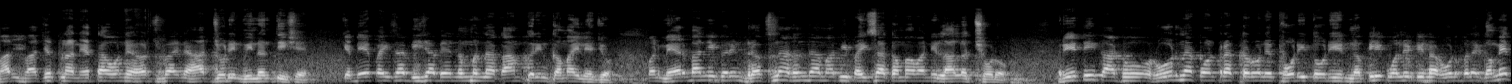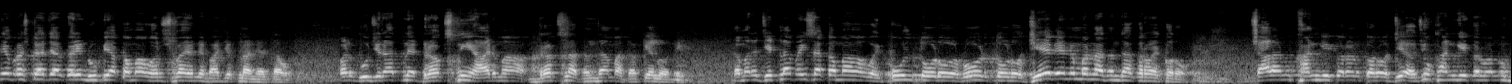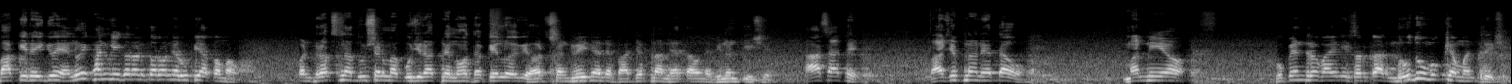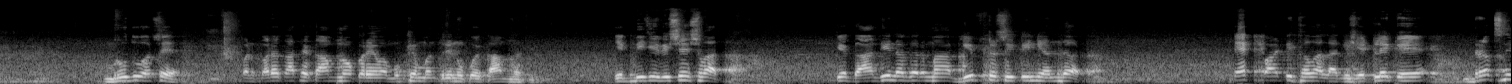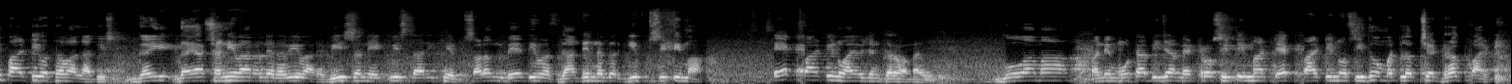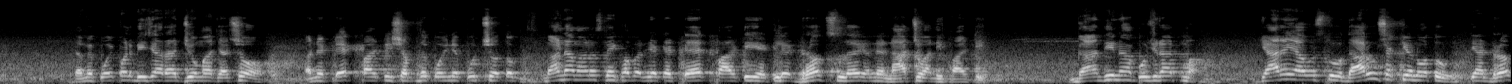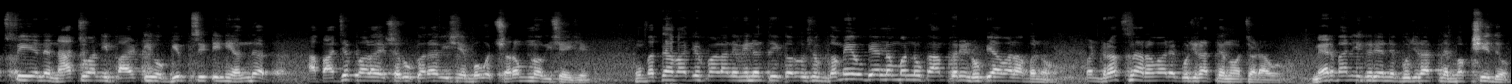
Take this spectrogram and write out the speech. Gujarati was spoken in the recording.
મારી ભાજપના નેતાઓને હર્ષભાઈને હાથ જોડીને વિનંતી છે કે બે પૈસા બીજા બે નંબરના કામ કરીને કમાઈ લેજો. પણ મહેરબાની કરીને ડ્રગ્સના ધંધામાંથી પૈસા કમાવાની લાલચ છોડો. રેતી કાઢો, રોડના કોન્ટ્રાક્ટરોને ફોડી તોડી, નકલી ક્વોલિટીના રોડ બને ગમે તે ભ્રષ્ટાચાર કરીને રૂપિયા કમાવો હર્ષભાઈ અને ભાજપના નેતાઓ. પણ ગુજરાતને ડ્રગ્સની આડમાં ડ્રગ્સના ધંધામાં ધકેલો નહીં. તમારે જેટલા પૈસા કમાવા હોય, પુલ તોડો, રોડ તોડો, જે બે નંબરના ધંધા કરવા કરો. શાળાનું ખાનગીકરણ કરો, જે હજુ ખાનગી કરવાનું બાકી રહી ગયું એનુંય ખાનગીકરણ કરો ને રૂપિયા કમાવો. પણ ડ્રગ્સના દૂષણમાં ગુજરાતને ન ધકેલો એવી હર્ષ સંઘવીને અને ભાજપના નેતાઓને વિનંતી છે. આ સાથે ભાજપના નેતાઓ માનનીય ભૂપેન્દ્રભાઈની સરકાર મૃદુ મુખ્યમંત્રી છે. મૃદુ હશે, પણ કડક હાથે કામ ન કરે એવા મુખ્યમંત્રીનું કોઈ કામ નથી. એક બીજી વિશેષ વાત કે ગાંધીનગરમાં ગિફ્ટ સિટીની અંદર ટેક પાર્ટી થવા લાગી છે. એટલે કે ડ્રગ્સની પાર્ટીઓ થવા લાગી છે. ગઈ, ગયા શનિવાર અને રવિવારે, વીસ અને એકવીસ તારીખે સળંગ બે દિવસ ગાંધીનગર ગિફ્ટ સિટીમાં ટેક પાર્ટીનું આયોજન કરવામાં આવ્યું હતું. ગોવામાં અને મોટા બીજા મેટ્રો સિટીમાં ટેક પાર્ટીનો સીધો મતલબ છે ડ્રગ પાર્ટી તમે કોઈ પણ બીજા રાજ્યોમાં જશો અને ટેક પાર્ટી શબ્દ કોઈને પૂછશો તો નાના માણસને ખબર છે કે ટેક પાર્ટી એટલે ડ્રગ્સ લઈ અને નાચવાની પાર્ટી ગાંધીના ગુજરાતમાં ક્યારેય આ વસ્તુ દારૂ શક્ય નહોતું. ત્યાં ડ્રગ્સ પી અને નાચવાની પાર્ટીઓ ગિફ્ટ સિટીની અંદર આ ભાજપવાળાએ શરૂ કરાવી છે. બહુ જ શરમનો વિષય છે. હું બધા ભાજપવાળાને વિનંતી કરું છું, ગમે એવું બે નંબરનું કામ કરીને રૂપિયાવાળા બનો, પણ ડ્રગ્સના રવારે ગુજરાતને ન ચડાવો. મહેરબાની કરી અને ગુજરાતને બક્ષી દો.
